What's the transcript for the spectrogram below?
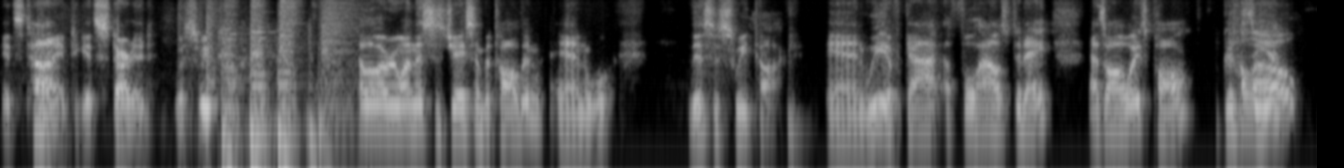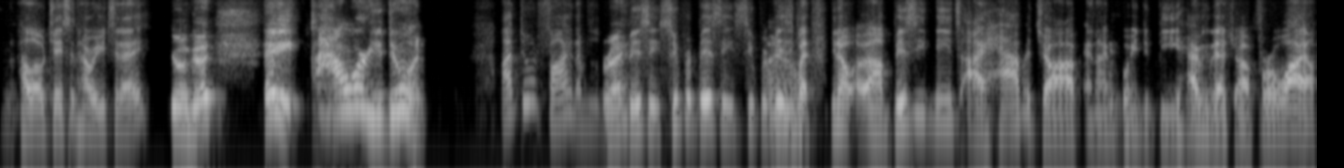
It's time to get started with Sweet Talk. Hello, everyone. This is Jason Batalden, and this is Sweet Talk. And we have got a full house today. As always, Paul, good Hello. to see you. Hello, Jason. How are you today? Doing good. Hey, how are you doing? I'm doing fine. I'm Right? busy, super busy, super busy. But you know, uh, busy means I have a job and I'm going to be having that job for a while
